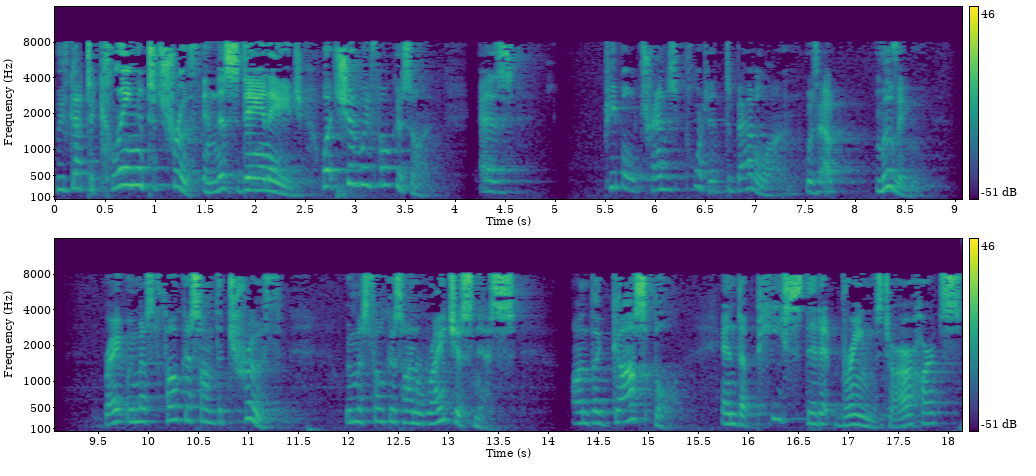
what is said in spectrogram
We've got to cling to truth in this day and age. What should we focus on as people transported to Babylon without moving? Right? We must focus on the truth. We must focus on righteousness on the gospel and the peace that it brings to our hearts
